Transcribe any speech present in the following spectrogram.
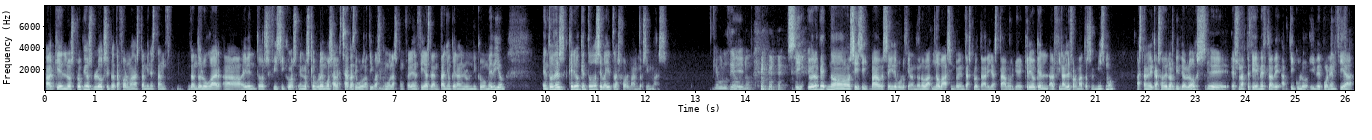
a que los propios blogs y plataformas también están dando lugar a eventos físicos en los que volvemos a las charlas divulgativas como las conferencias de antaño que eran el único medio. Entonces creo que todo se va a ir transformando sin más. Evolución, eh, ¿no? sí, yo creo que no, sí, sí, va a seguir evolucionando, no va, no va simplemente a explotar y ya está, porque creo que al final el formato es el mismo, hasta en el caso de los videologs, eh, es una especie de mezcla de artículo y de ponencia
